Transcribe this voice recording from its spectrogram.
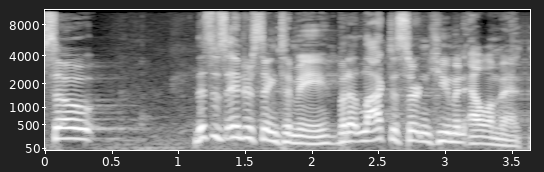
So this was interesting to me, but it lacked a certain human element.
